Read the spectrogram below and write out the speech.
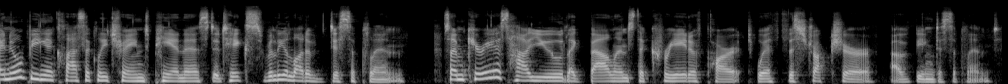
I know being a classically trained pianist, it takes really a lot of discipline. So I'm curious how you like balance the creative part with the structure of being disciplined.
